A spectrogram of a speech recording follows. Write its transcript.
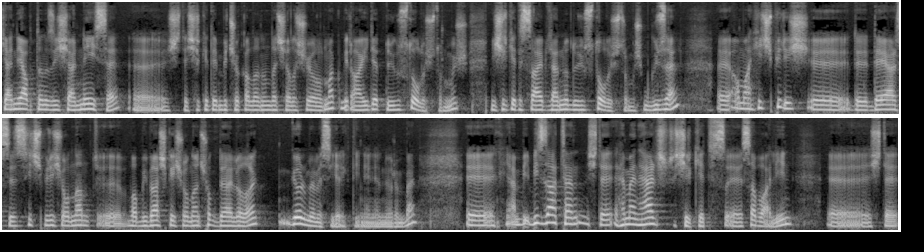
kendi yaptığınız işler neyse e, işte şirketin birçok alanında çalışıyor olmak bir aidiyet duygusu da oluşturmuş. Bir şirketi sahiplenme duygusu da oluşturmuş. Bu güzel e, ama hiçbir iş e, değersiz, hiçbir iş ondan bir başka iş ondan çok değerli olarak görmemesi gerektiğine inanıyorum ben. Yani biz zaten işte hemen her şirket sabahleyin işte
